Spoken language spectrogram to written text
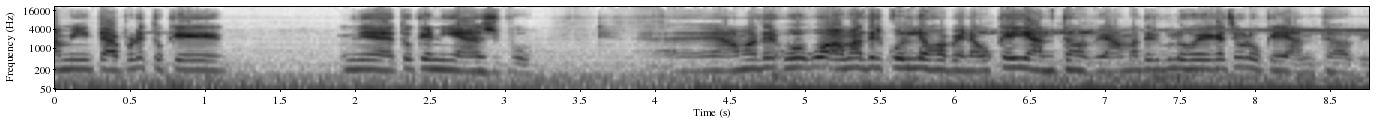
আমি তারপরে তোকে তোকে নিয়ে আসব। আমাদের, ও ও আমাদের করলে হবে না, ওকেই আনতে হবে। আমাদেরগুলো হয়ে গেছে বলে ওকেই আনতে হবে।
